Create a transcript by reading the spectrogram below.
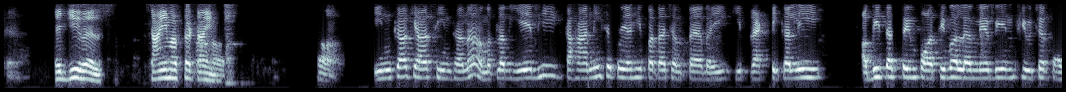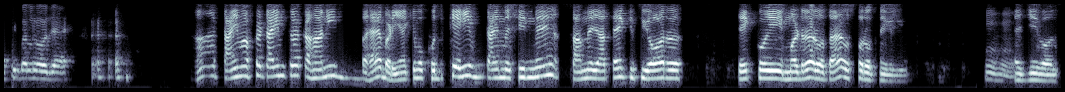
थे। H G Wells time after time हाँ। इनका क्या सीन था ना? मतलब ये भी कहानी से तो यही पता चलता है भाई कि प्रैक्टिकली अभी तक तो इम्पॉसिबल है मे बी इन फ्यूचर पॉसिबल हो जाए। हाँ टाइम आफ्टर टाइम का कहानी है बढ़िया कि वो खुद के ही टाइम मशीन में सामने जाते हैं किसी और एक कोई मर्डरर होता है उसको रोकने के लिए। हम्म, हम्म। जी वॉल्स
